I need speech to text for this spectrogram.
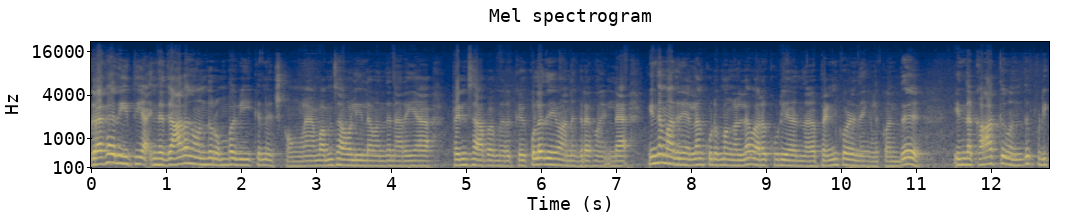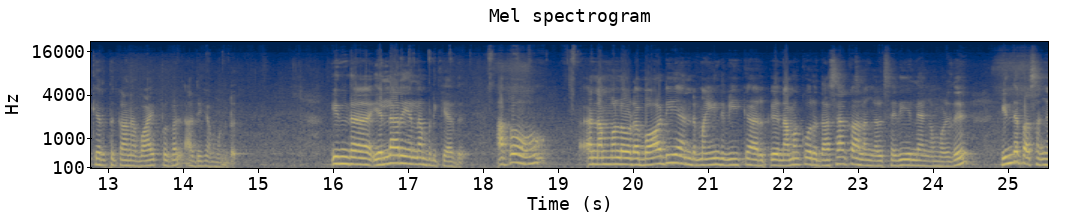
கிரக ரீதியாக இந்த ஜாதகம் வந்து ரொம்ப வீக்குன்னு வச்சுக்கோங்களேன். வம்சாவளியில் வந்து நிறையா பெண் சாபம் இருக்குது குலதெய்வ அனுகிரகம் இல்லை. இந்த மாதிரியெல்லாம் குடும்பங்களில் வரக்கூடிய அந்த பெண் குழந்தைங்களுக்கு வந்து இந்த காற்று வந்து பிடிக்கிறதுக்கான வாய்ப்புகள் அதிகம் உண்டு. இந்த எல்லாரையெல்லாம் எல்லாம் பிடிக்காது. அப்போ நம்மளோட பாடி அண்ட் மைண்டு வீக்காக இருக்குது நமக்கு ஒரு தசா காலங்கள் சரியில்லைங்கும் பொழுது இந்த பசங்க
